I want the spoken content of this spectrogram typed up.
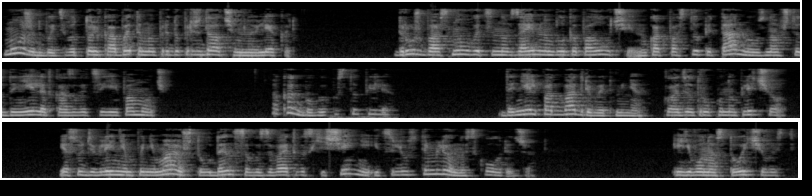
Может быть, вот только об этом и предупреждал чумной лекарь. Дружба основывается на взаимном благополучии, но как поступит Анна, узнав, что Даниэль отказывается ей помочь? А как бы вы поступили? Даниэль подбадривает меня, кладет руку на плечо. Я с удивлением понимаю, что у Дэнса вызывает восхищение и целеустремленность Колриджа. И его настойчивость,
